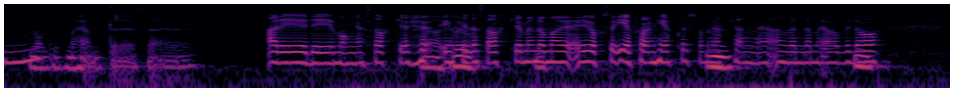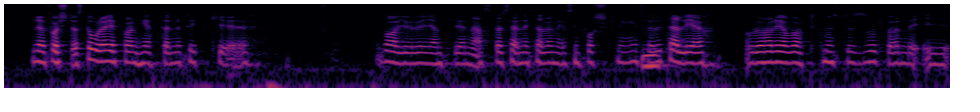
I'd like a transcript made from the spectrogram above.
Mm. någonting som har hänt eller så här? Ja, det är, det är många saker, Ja, enskilda jo. saker, men de har ju- är ju också erfarenheter som Mm. jag kan eh, använda mig av idag. Den första stora erfarenheten jag fick eh, var ju egentligen när AstraZeneca lade ner sin forskning i Mm. Södertälje. Och då hade jag varit kommunstyrelsens ordförande i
